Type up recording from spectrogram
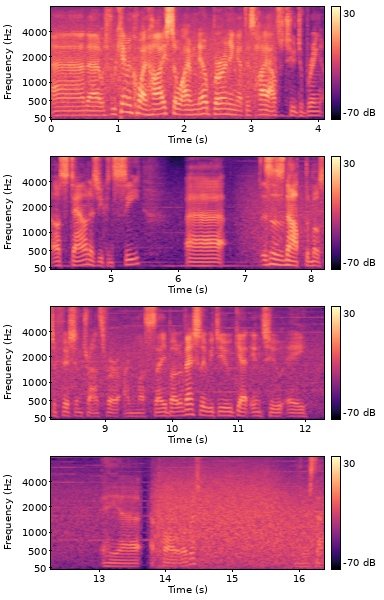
And uh, we came in quite high, so I'm now burning at this high altitude to bring us down, as you can see. Uh, this is not the most efficient transfer, I must say, but eventually we do get into a a, uh, a Pol orbit. And there's that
